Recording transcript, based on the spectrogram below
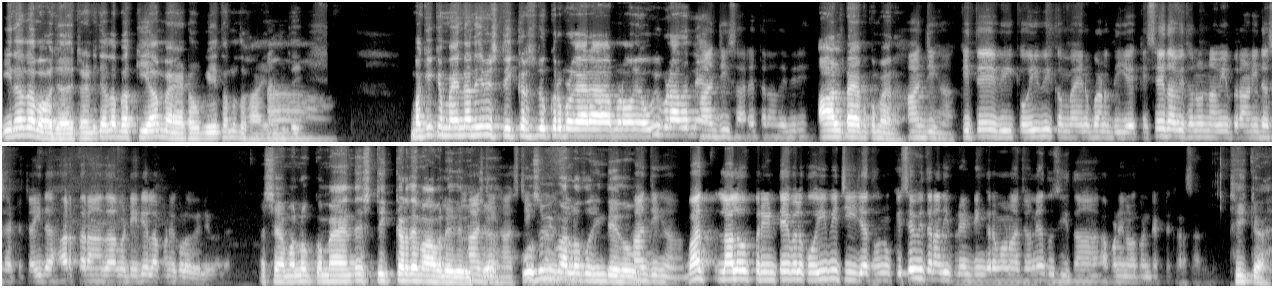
ਇਹਨਾਂ ਦਾ ਬਹੁਤ ਜ਼ਿਆਦਾ ਟ੍ਰੈਂਡ ਚੱਲਦਾ ਬਾਕੀ ਆ ਮੈਟ ਹੋ ਗਏ ਤੁਹਾਨੂੰ ਦਿਖਾਏ ਜਾਂਦੇ ਬਾਕੀ ਕੰਬਾਈਨਾਂ ਦੇ ਜਿਵੇਂ ਸਟicker ਸਟੁੱਕਰ ਵਗੈਰਾ ਬਣਾਉਣੇ ਉਹ ਵੀ ਬਣਾ ਦਿੰਦੇ ਆ? ਹਾਂਜੀ ਸਾਰੇ ਤਰ੍ਹਾਂ ਦੇ ਵੀਰੇ। ਆਲ ਟਾਈਪ ਕੰਬਾਈਨ ਹਾਂਜੀ ਹਾਂ ਕਿਤੇ ਵੀ ਕੋਈ ਵੀ ਕੰਬਾਈਨ ਬਣਦੀ ਹੈ ਕਿਸੇ ਦਾ ਵੀ ਤੁਹਾਨੂੰ ਨਵੀਂ ਪੁਰਾਣੀ ਦਾ ਸੈੱਟ ਚਾਹੀਦਾ ਹਰ ਤਰ੍ਹਾਂ ਦਾ ਮਟੀਰੀਅਲ ਆਪਣੇ ਕੋਲ ਅਵੇਲੇਬਲ ਹੈ। ਅੱਛਾ ਮੰਨ ਲਓ ਕੰਬਾਈਨ ਦੇ ਸਟicker ਦੇ ਮਾਮਲੇ ਦੇ ਹਾਂਜੀ, ਹਾਂ, ਵਿੱਚ ਉਸ ਵੀ ਮੰਨ ਲਓ ਤੁਸੀਂ ਦੇ ਦਿਓ। ਹਾਂਜੀ ਹਾਂ। ਬਸ ਲਾ ਲਓ ਪ੍ਰਿੰਟੇਬਲ ਕੋਈ ਵੀ ਚੀਜ਼ ਹੈ ਤੁਹਾਨੂੰ ਕਿਸੇ ਵੀ ਤਰ੍ਹਾਂ ਦੀ ਪ੍ਰਿੰਟਿੰਗ ਕਰਵਾਉਣਾ ਚਾਹੁੰਦੇ ਹੋ ਤੁਸੀਂ ਤਾਂ ਆਪਣੇ ਨਾਲ ਕੰਟੈਕਟ ਕਰ ਸਕਦੇ ਹੋ। ਠੀਕ ਹੈ।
